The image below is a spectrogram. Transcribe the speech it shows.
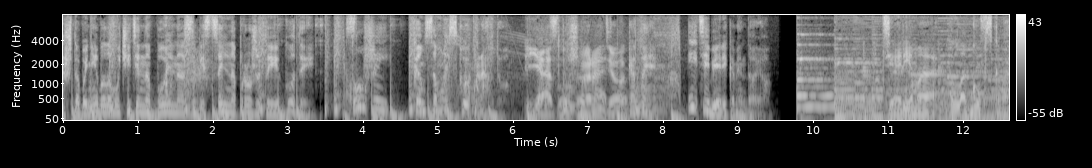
Чтобы не было мучительно больно за бесцельно прожитые годы, слушай «Комсомольскую правду». Я слушаю Радио КП и тебе рекомендую. Теорема Лаговского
